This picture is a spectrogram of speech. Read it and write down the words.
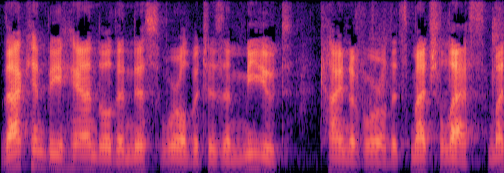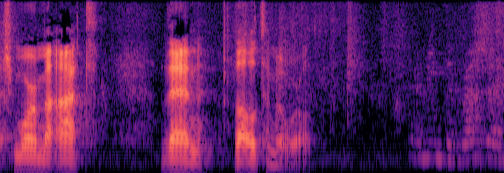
that can be handled in this world, which is a mute kind of world. It's much less, much more ma'at than the ultimate world. I mean, the rasha's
